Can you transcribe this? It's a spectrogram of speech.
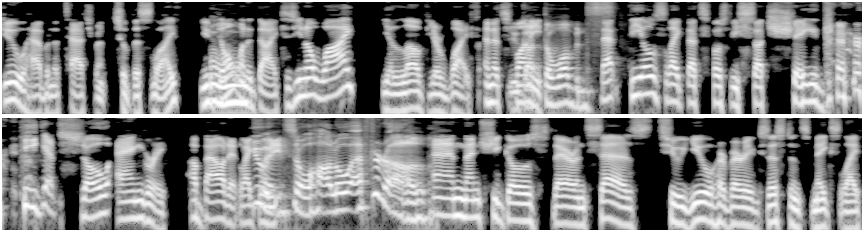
do have an attachment to this life. You don't Mhm. want to die because you know why? You love your wife. And it's You funny. got the woman's. that feels like that's supposed to be such shade there. he gets so angry about it. Like you when- ain't so hollow after all. and then she goes there and says, To you, her very existence makes life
